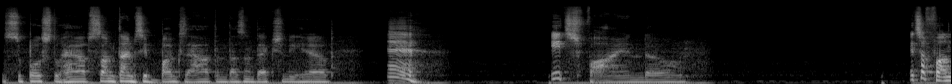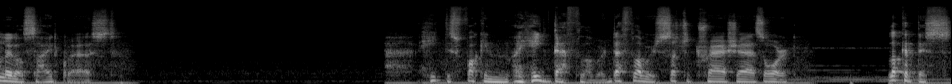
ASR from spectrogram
He's supposed to help. Sometimes he bugs out and doesn't actually help. Eh, it's fine though. It's a fun little side quest hate this fucking... I hate Deathlover. Deathlover is such a trash-ass orc. Look at this.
